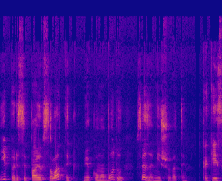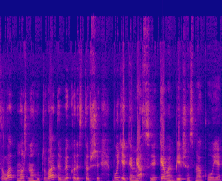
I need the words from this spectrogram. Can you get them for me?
і пересипаю в салатник, в якому буду все замішувати. Такий салат можна готувати, використавши будь-яке м'ясо, яке вам більше смакує:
